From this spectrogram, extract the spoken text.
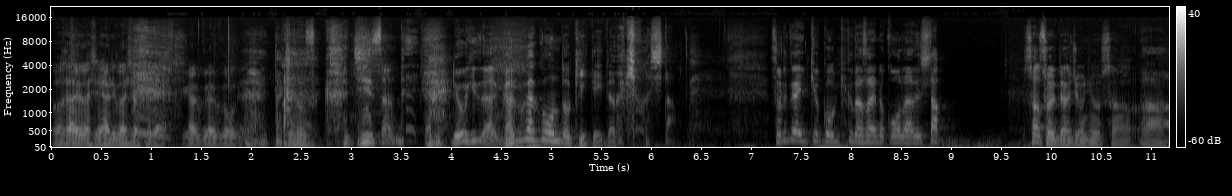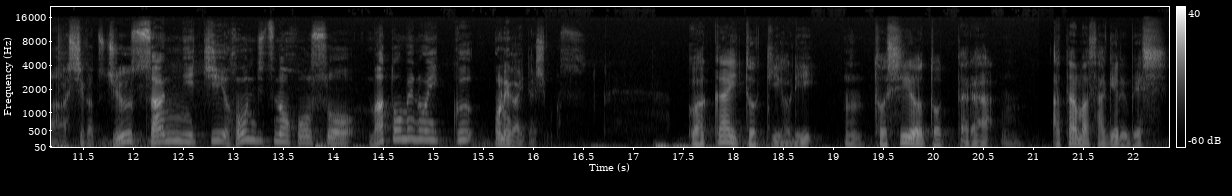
わかりました。やりましょうそれ。ガクガク温度竹の塚仁さんで両膝ガクガク温度を聞いていただきました。それでは一曲お聴きくださいのコーナーでしたさあそれではジョニオさんあー7月13日本日の放送まとめの一句お願いいたします。若い時よりうん。年を取ったら頭下げるべし。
